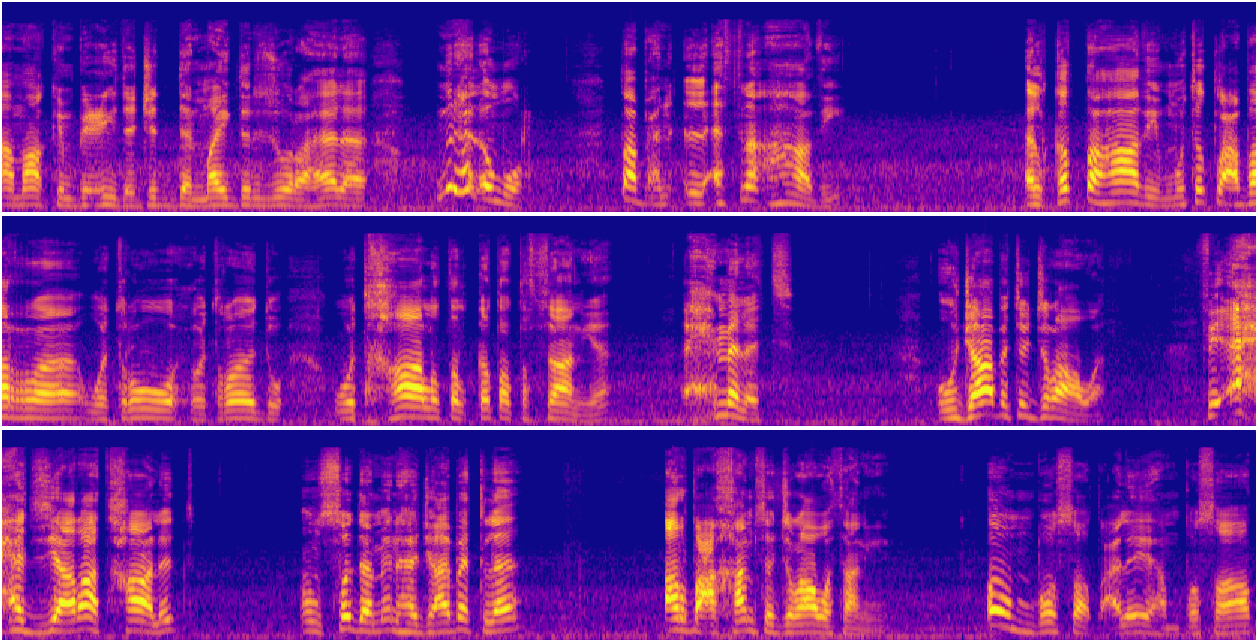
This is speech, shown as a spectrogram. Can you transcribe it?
أماكن بعيدة جدا ما يقدر يزورها هلا من هالأمور. طبعا الأثناء هذه القطة هذه مو تطلع برا وتروح وترد وتخالط القطط الثانية حملت وجابت جراوة. في أحد زيارات خالد انصدم منها جابت له أربعة خمسة جراوة ثانيين. انبسط عليها انبساط.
